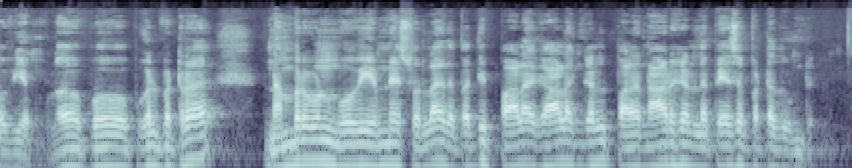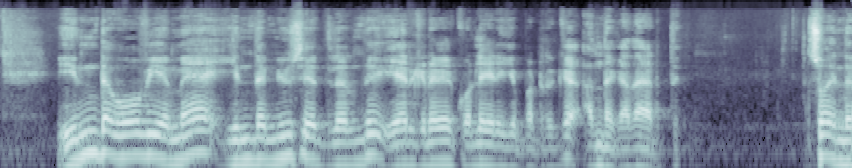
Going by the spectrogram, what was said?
ஓவியம். உலக புகழ்பெற்ற நம்பர் ஒன் ஓவியம்னே சொல்லலாம். இதை பற்றி பல காலங்கள் பல நாடுகளில் பேசப்பட்டது உண்டு. இந்த ஓவியமே இந்த மியூசியத்திலேருந்து ஏற்கனவே கொள்ளையடிக்கப்பட்டிருக்கு. அந்த கதை அடுத்து. ஸோ இந்த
